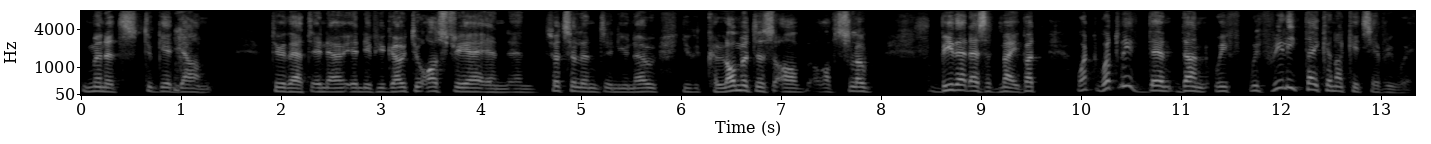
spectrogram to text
minutes to get down to that. And, uh, and if you go to Austria and, and Switzerland, and you know you kilometers of of slope, be that as it may, but what what we've done, done we've we've really taken our kids everywhere.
